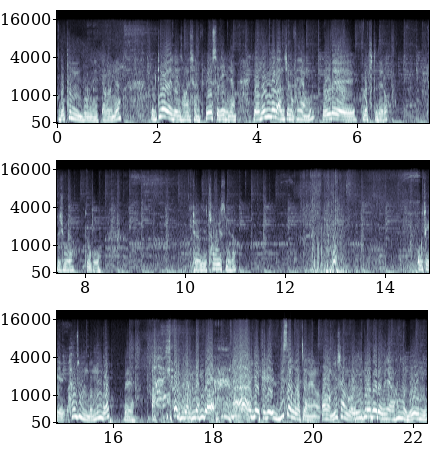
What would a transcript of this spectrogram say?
높은 부분이 있다 그러면 좀 띄워야 되는 상황에서는 페이스를 그냥 여는 건 아니지만 그냥 원래 로프트대로 두시고요 두고. 제가 이제 쳐보겠습니다 어떻게, 한 손을 넣는 거? 네 손을 넣는 거. 아, 이게 되게 비싼 것 같잖아요 어, 미수한 거. 의도대로 그냥 한 손을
